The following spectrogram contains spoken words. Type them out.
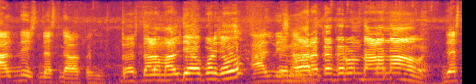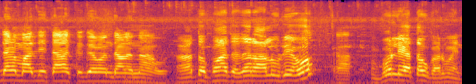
આલ દઈશ દસ દાડા પછી. દસ દાડા માલ દેવા પડશે હો? આલ દઈશ, મારા કગરવાના દાડા ના આવે. દસ દાડા માલ દે તારા કગરવાના દાડા ના આવે. હા તો પાંચ હજાર આલુ રે હો. હા. બોલે આતા ઘરમાં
